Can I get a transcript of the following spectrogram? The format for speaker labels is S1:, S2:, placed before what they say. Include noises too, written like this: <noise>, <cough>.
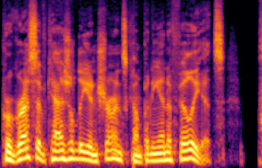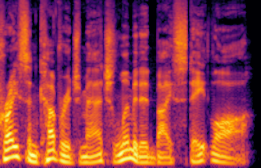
S1: Progressive Casualty Insurance Company and Affiliates. Price and coverage match limited by state law.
